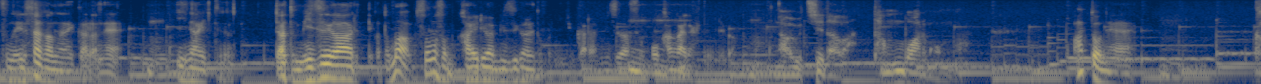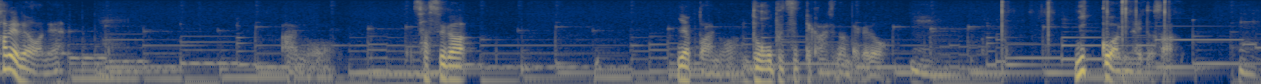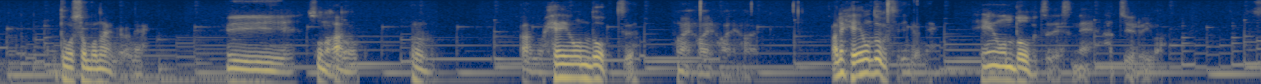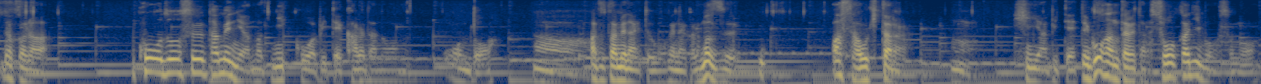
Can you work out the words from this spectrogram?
その餌がないからねうん。いないっていうのあと水があるってことまあそもそもカエルは水があるところにいるから水はそこを考えなくていいけど、うんあ、うちだわ。田んぼあるもんな。あとねうん。彼らはねうん。あのさすがやっぱあの動物って感じなんだけどうん。日光浴びないとさうん。どうしようもないのよねへえそうなんだ。あのうんあの変温動物はいはいはいはい。あれ変温動物でいいんだよね変温動物ですね、爬虫類は。だから行動するためにはまず日光を浴びて体の温度を。温めないと動けないからまず朝起きたらうん。日浴びてでご飯食べたら消化にもその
